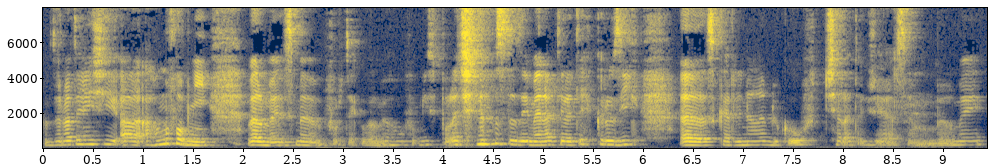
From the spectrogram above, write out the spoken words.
konzervativnější a, homofobní. Velmi jsme furt jako velmi homofobní společnost, zejména v těch kruzích s kardinálem Dukou v čele, takže já jsem velmi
